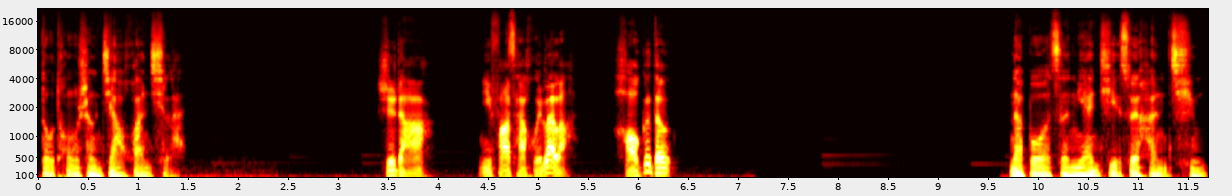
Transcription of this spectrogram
都同声叫唤起来：“师长，你发财回来了，好个灯！”那跛子年纪虽很轻。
